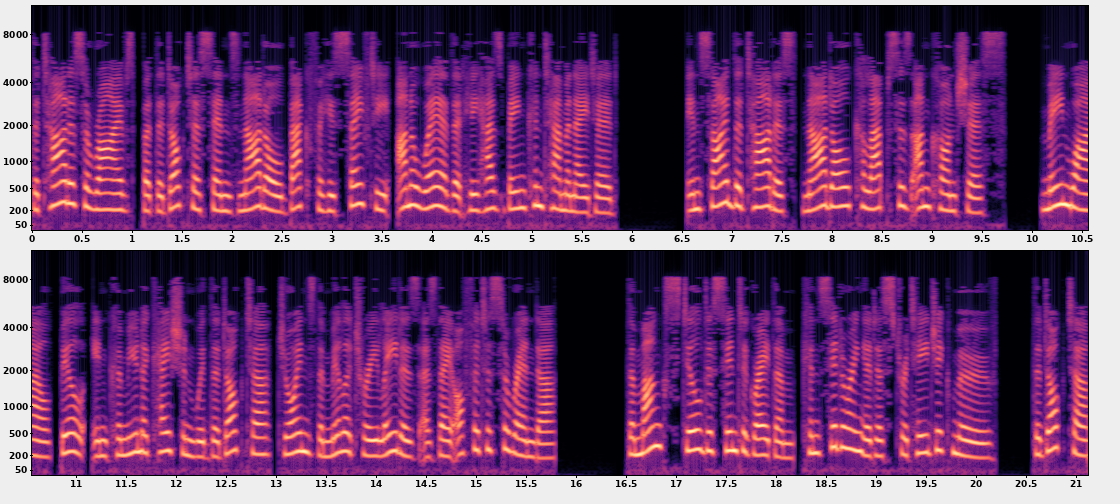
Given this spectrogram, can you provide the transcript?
The TARDIS arrives, but the Doctor sends Nardole back for his safety, unaware that he has been contaminated. Inside the TARDIS, Nardole collapses unconscious. Meanwhile, Bill, in communication with the Doctor, joins the military leaders as they offer to surrender. The monks still disintegrate them, considering it a strategic move. The Doctor,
